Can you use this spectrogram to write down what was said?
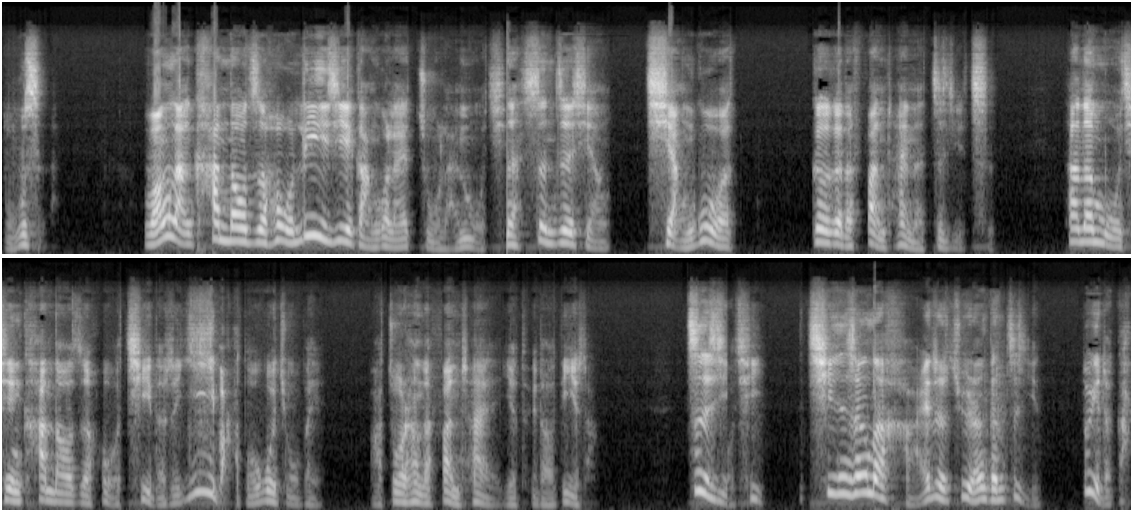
毒死他。王览看到之后，立即赶过来阻拦母亲，那甚至想。抢过哥哥的饭菜呢，自己吃。他的母亲看到之后，气的是一把夺过酒杯，把桌上的饭菜也推到地上。自己气，亲生的孩子居然跟自己对着干。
